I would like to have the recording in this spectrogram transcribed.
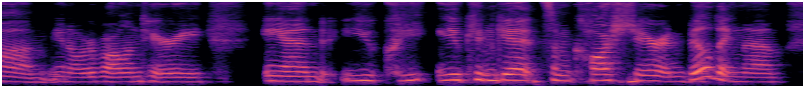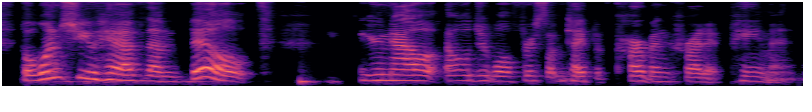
um, you know or voluntary and you you can get some cost share in building them but once you have them built you're now eligible for some type of carbon credit payment.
